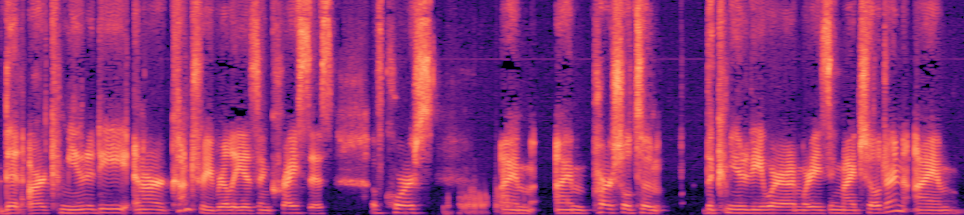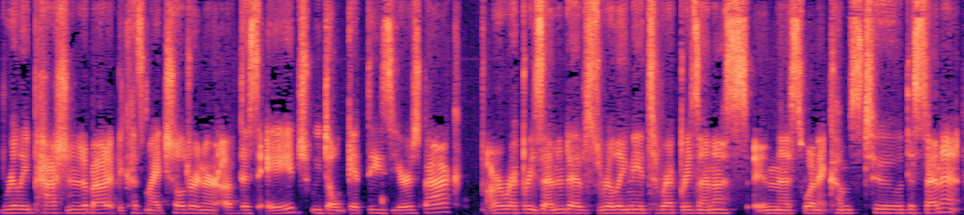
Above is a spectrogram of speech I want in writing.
that our community and our country really is in crisis. Of course, I'm I'm partial to the community where I'm raising my children. I am really passionate about it because my children are of this age. We don't get these years back our representatives really need to represent us in this when it comes to the Senate.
